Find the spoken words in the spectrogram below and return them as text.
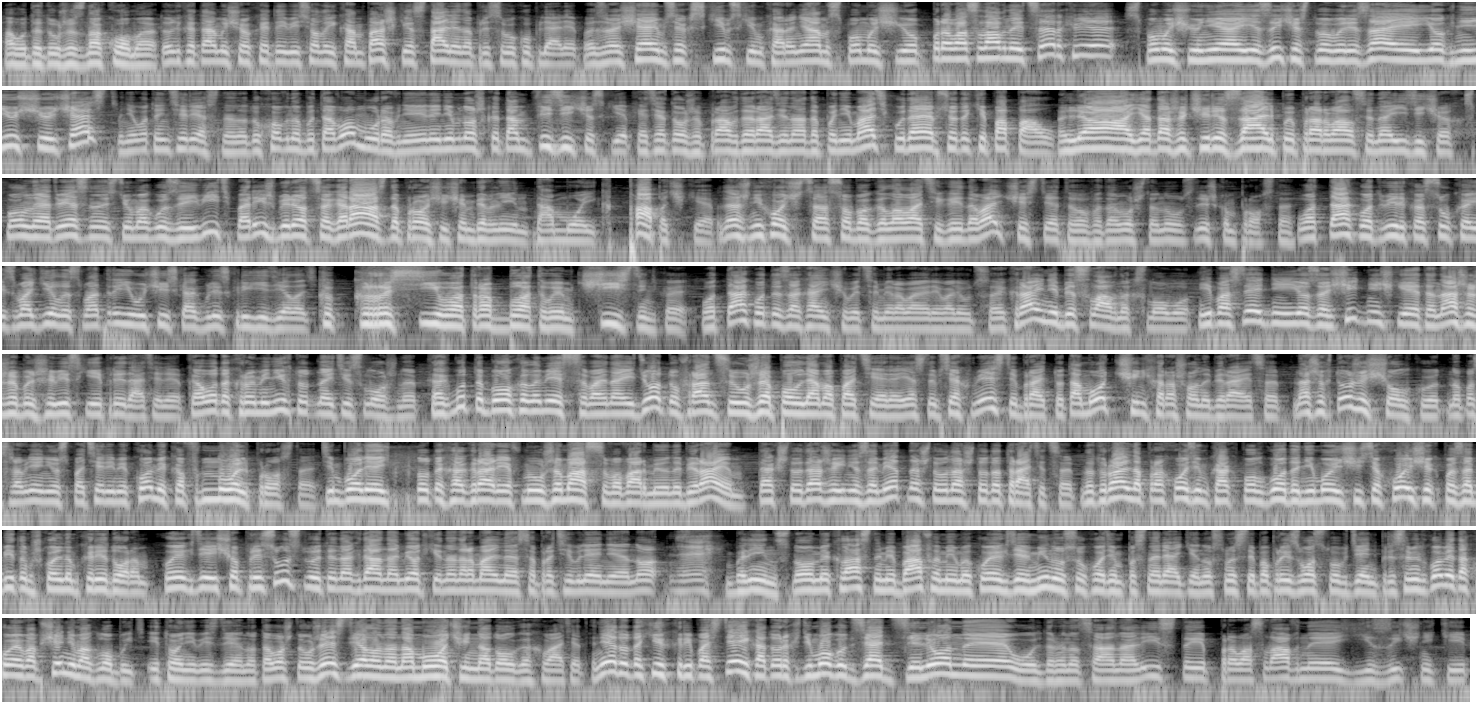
А вот это уже знакомо. Только там еще к этой веселой компашке Сталина присовокупляли. Возвращаемся к скипским корням с помощью православной церкви, с помощью неоязычества, вырезая ее гниющую часть. Мне вот интересно, на духовно-бытовом уровне или немножко там физически. Хотя тоже, правда, ради надо понимать, куда я все-таки попал. Ля, я даже через Альпы прорвался на изичах. С полной ответственностью могу заявить, Париж берется гораздо проще, чем Берлин. Домой, к папочке. Даже не хочется особо головать и гайдовать в честь этого, потому что, ну, слишком просто. Вот так вот, Вилька, сука, из могилы смотри и учись, как блицкриги делать. Как красиво отрабатываем, чистенько. Вот так вот и заканчивается мировая революция. Крайне бесславно, к слову. И последние ее защитнички это наши же большевистские предатели. Кого-то кроме них тут найти сложно. Как будто бы около месяца война идет, у Франции уже полляма потеря. Если если всех вместе брать, то там очень хорошо набирается. Наших тоже щелкают, но по сравнению с потерями комиков ноль просто. Тем более, ебнутых аграриев мы уже массово в армию набираем, так что даже и незаметно, что у нас что-то тратится. Натурально проходим как полгода не моющийся ходщик по забитым школьным коридорам. Кое-где еще присутствуют иногда наметки на нормальное сопротивление, но... Эх, блин, с новыми классными бафами мы кое-где в минус уходим по снаряге, ну в смысле по производству в день. При Савинкове такое вообще не могло быть, и то не везде, но того, что уже сделано, нам очень надолго надолго хватит. Нету таких крепостей, которых не могут взять зеленые, ультранационалисты, православные, язычники,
